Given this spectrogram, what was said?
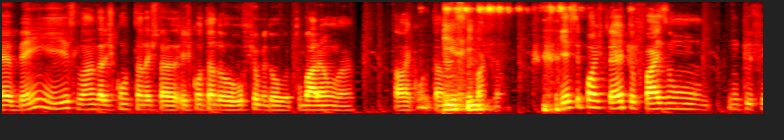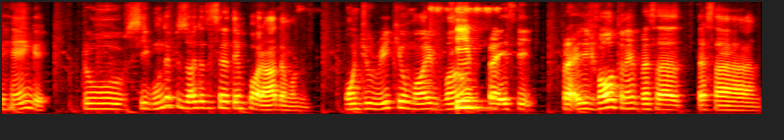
é bem isso lá, eles contando a história, eles contando o filme do Tubarão lá. Tava contando. Né. E esse pós-crédito faz um, um cliffhanger pro segundo episódio da terceira temporada, mano. Onde o Rick e o Mori vão pra esse. Pra, eles voltam, né, pra essa. Pra essa.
